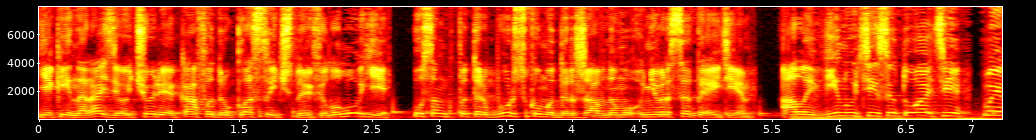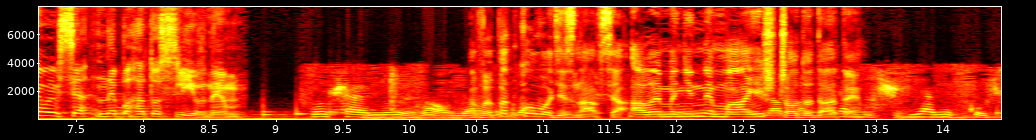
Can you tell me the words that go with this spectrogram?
який наразі очолює кафедру класичної філології у Санкт-Петербурзькому державному університеті. Але він у цій ситуації виявився небагатослівним. Случайно узнал, да. Випадково дізнався, але мені немає що додати. Я, не- курсе.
